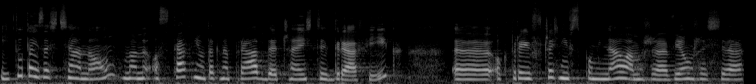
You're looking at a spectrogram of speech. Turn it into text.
I tutaj za ścianą mamy ostatnią tak naprawdę część tych grafik, e, o której już wcześniej wspominałam, że wiąże się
